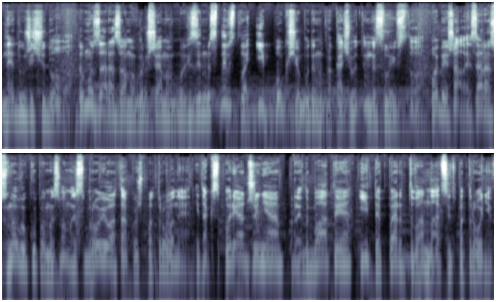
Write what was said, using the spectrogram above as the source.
Не дуже чудово. Тому зараз з вами вирушаємо в магазин мисливства і поки що будемо прокачувати мисливство. Побіжали. Зараз знову купимо з вами зброю, а також патрони. І так, спорядження, придбати. І тепер 12 патронів.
